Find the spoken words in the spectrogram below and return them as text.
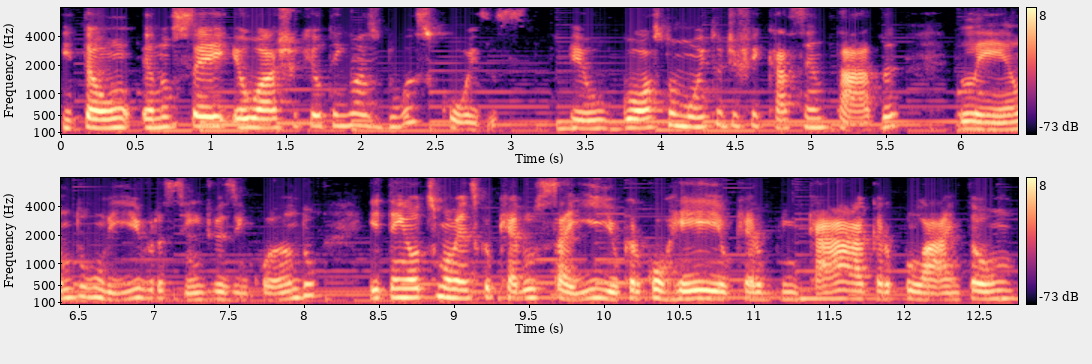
Então, eu não sei, eu acho que eu tenho as duas coisas. Eu gosto muito de ficar sentada lendo um livro, assim, de vez em quando, e tem outros momentos que eu quero sair, eu quero correr, eu quero brincar, eu quero pular. Então,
